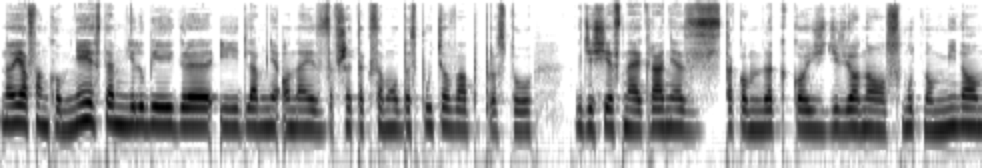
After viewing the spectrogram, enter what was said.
no ja fanką nie jestem, nie lubię jej gry i dla mnie ona jest zawsze tak samo bezpłciowa, po prostu gdzieś jest na ekranie z taką lekko zdziwioną, smutną miną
